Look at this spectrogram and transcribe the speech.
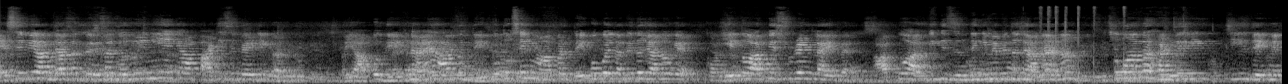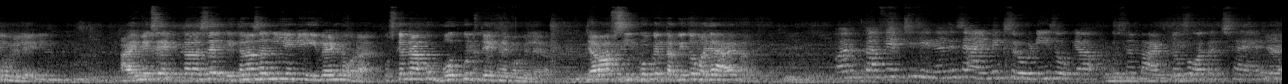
ऐसे भी आप जा सकते हो। ऐसा ज़रूरी नहीं है कि आप पार्टिसिपेट ही कर भाई, आपको देखना है आप देखो तो सही, वहाँ पर देखोगे तभी तो जानोगे। ये तो आपकी स्टूडेंट लाइफ है। आपको आगे की ज़िंदगी में भी तो जाना है ना। तो वहाँ पर हर चीज़ देखने को मिलेगी। आईमेक्स एक तरह से इतना सा नहीं है कि इवेंट हो रहा है। उसके अंदर आपको बहुत कुछ देखने को मिलेगा। जब आप सीखोगे तभी तो मज़ा आएगा। और काफ़ी अच्छी चीज़ें जैसे आईमिक्स रोडीज हो गया उसमें पार्ट तो बहुत अच्छा है।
